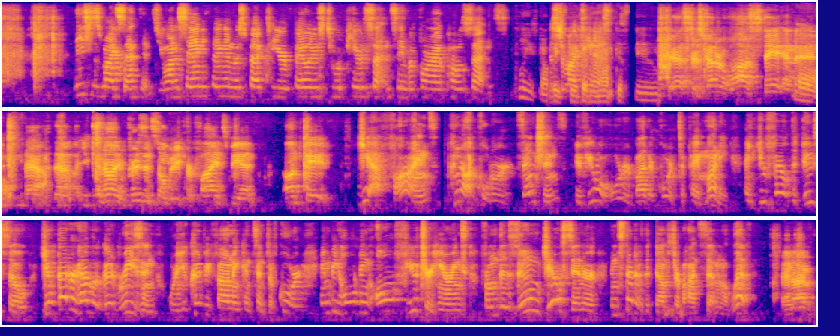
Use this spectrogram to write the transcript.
this is my sentence. You want to say anything in respect to your failures to appear sentencing before I impose sentence? Please don't be Mr. stupid Martinez. enough to sue. Yes, there's federal laws stating and that, that you cannot imprison somebody for fines being unpaid. Yeah, fines, but not court ordered sanctions. If you were ordered by the court to pay money and you failed to do so, you better have a good reason, or you could be found in contempt of court and be holding all future hearings from the Zoom jail center instead of the dumpster behind 7 Eleven. And I'm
